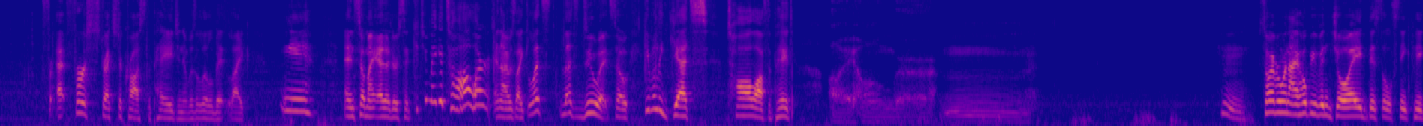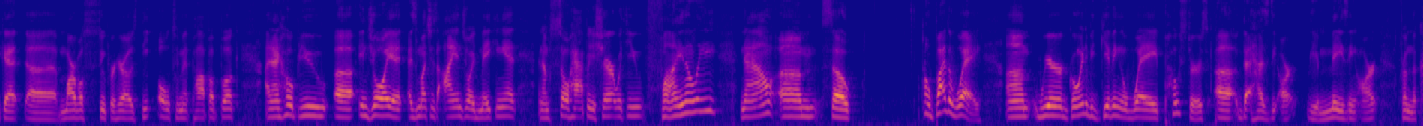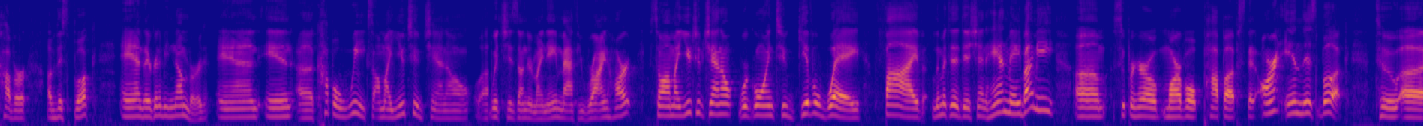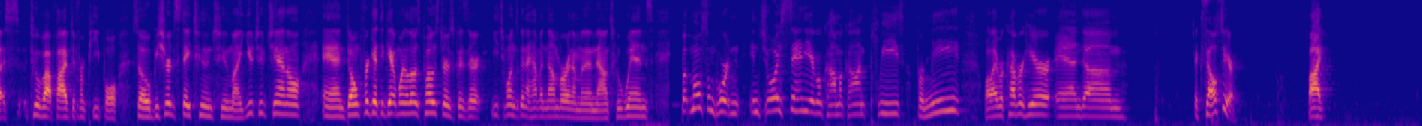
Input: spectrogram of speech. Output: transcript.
at first stretched across the page and it was a little bit like, eh. And so my editor said, could you make it taller? And I was like, let's, let's do it. So he really gets tall off the page. I hunger. Hmm. So everyone, I hope you've enjoyed this little sneak peek at uh, Marvel Superheroes, the ultimate pop-up book. And I hope you uh, enjoy it as much as I enjoyed making it. And I'm so happy to share it with you finally now. Um, so, oh, by the way, um, we're going to be giving away posters uh, that has the art, the amazing art from the cover of this book and they're going to be numbered. And in a couple weeks on my YouTube channel, uh, which is under my name, Matthew Reinhart. So on my YouTube channel, we're going to give away five limited edition, handmade by me, um, superhero Marvel pop-ups that aren't in this book to uh, to about five different people. So be sure to stay tuned to my YouTube channel and don't forget to get one of those posters because each one's going to have a number and I'm going to announce who wins. But most important, enjoy San Diego Comic Con, please, for me while I recover here and um, Excelsior. Bye.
